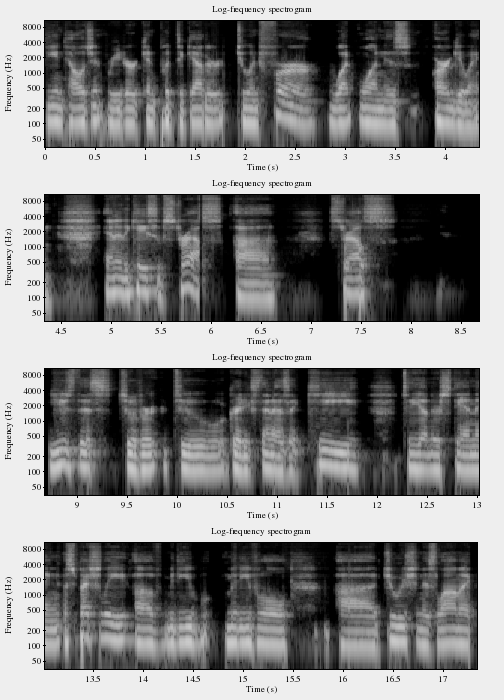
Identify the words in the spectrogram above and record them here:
the intelligent reader can put together to infer what one is arguing. And in the case of Strauss, uh, Strauss use this to a, to a great extent as a key to the understanding, especially of medieval medieval uh, Jewish and Islamic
